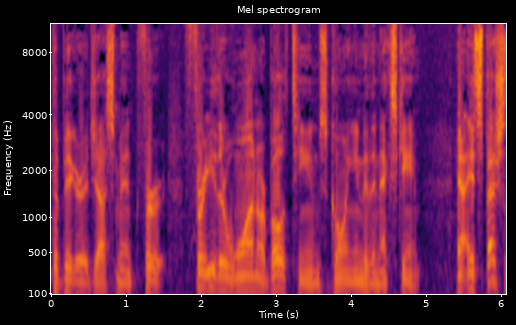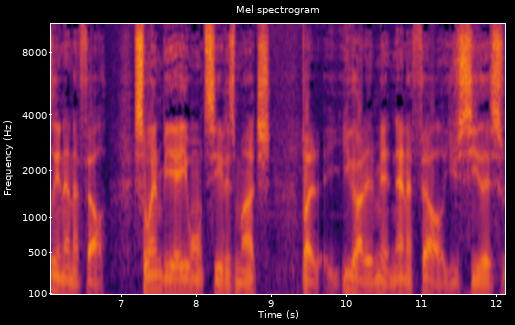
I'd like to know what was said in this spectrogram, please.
the bigger adjustment for for either one or both teams going into the next game, and especially in NFL. So NBA, you won't see it as much, but you got to admit, in NFL, you see this.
